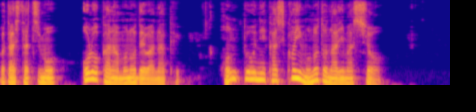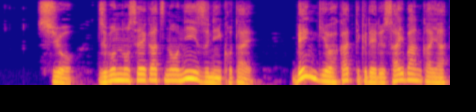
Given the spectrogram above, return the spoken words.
私たちも愚かなものではなく、本当に賢いものとなりましょう。主を自分の生活のニーズに応え、便宜を図ってくれる裁判官や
